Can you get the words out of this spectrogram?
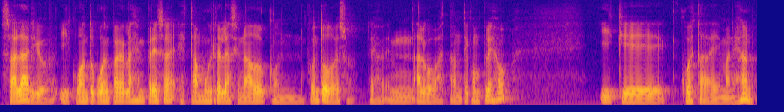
salario y cuánto pueden pagar las empresas está muy relacionado con, con todo eso. Es algo bastante complejo y que cuesta de manejar.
